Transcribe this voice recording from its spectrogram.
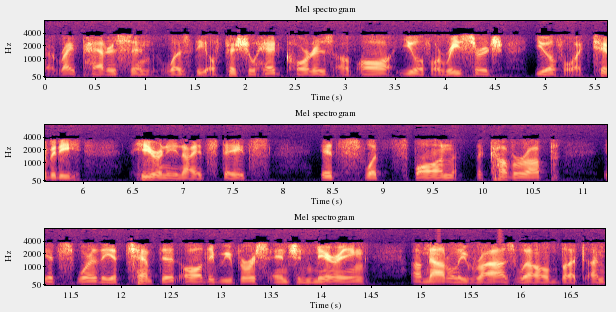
uh, Wright Patterson was the official headquarters of all UFO research, UFO activity here in the United States. It's what spawned the cover up. It's where they attempted all the reverse engineering of not only Roswell, but I'm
